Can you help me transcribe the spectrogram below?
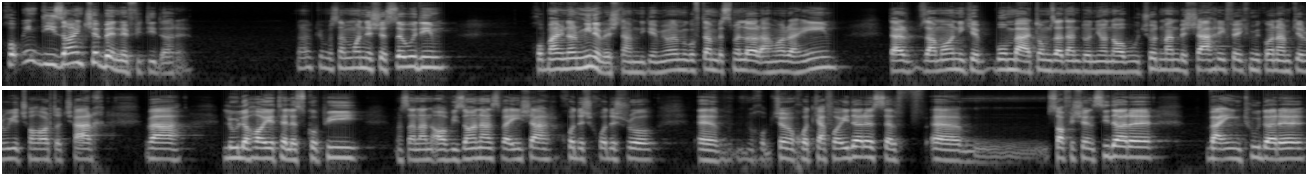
خب این design چه benefit ی داره؟ که مثلا ما نشسته بودیم. خب من اینا رو می نوشتم دیگه. می می‌گفتم بسم الله الرحمن الرحیم. در زمانی که بمب اتم زدن دنیا نابود شد من به شهری فکر می‌کنم که روی چهار تا چرخ و لوله های تلسکوپی مثلا آویزان است و این شهر خودش خودش رو خب چون خود کفایی داره self-sufficiency داره و این تو داره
